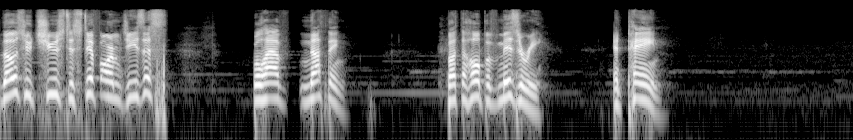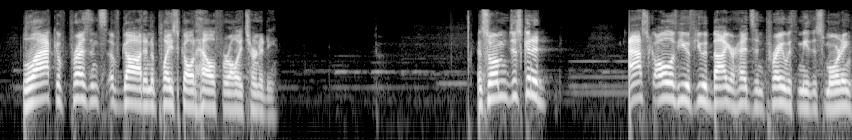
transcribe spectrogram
Those who choose to stiff arm Jesus will have nothing but the hope of misery and pain, lack of presence of God in a place called hell for all eternity. And so I'm just going to ask all of you if you would bow your heads and pray with me this morning.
